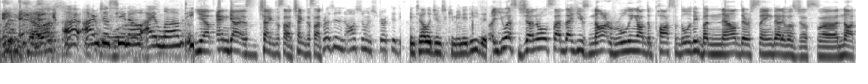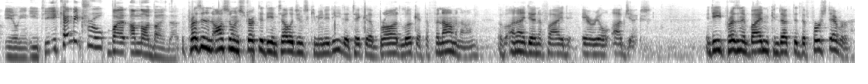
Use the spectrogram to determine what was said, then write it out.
I, I'm just, you know, I loved Yep, and guys, check this out, check this out. The president also instructed the intelligence community that... A U.S. general said that he's not ruling out the possibility, but now they're saying that it was just uh, not alien ET. It can be true, but I'm not buying that. The president also instructed the intelligence community to take a broad look at the phenomenon of unidentified aerial objects. Indeed, President Biden conducted the first ever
